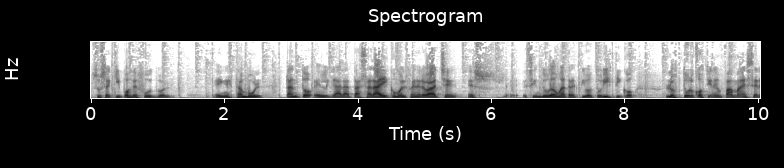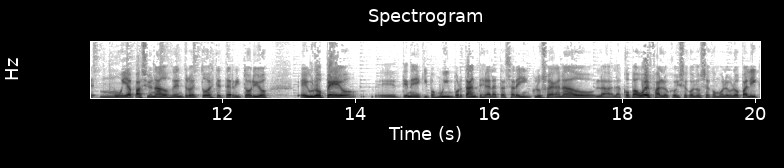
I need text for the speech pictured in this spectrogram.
Sus equipos de fútbol en Estambul. Tanto el Galatasaray como el Fenerbahce es eh, sin duda un atractivo turístico. Los turcos tienen fama de ser muy apasionados dentro de todo este territorio europeo, eh, tiene equipos muy importantes, Galatasaray incluso ha ganado la, Copa UEFA, lo que hoy se conoce como la Europa League,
